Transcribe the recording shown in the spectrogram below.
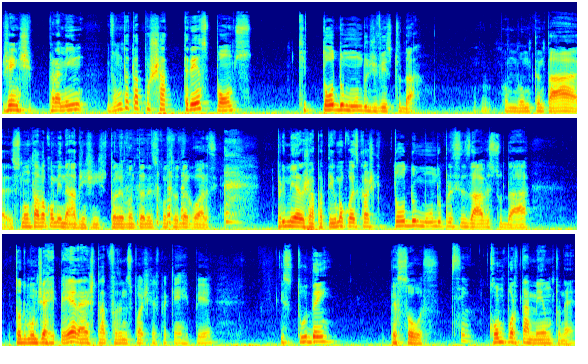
Gente, pra mim, vamos tentar puxar três pontos que todo mundo devia estudar. Vamos, vamos tentar. Isso não estava combinado, gente. Estou levantando esse conteúdo agora. Assim. Primeiro, já tem uma coisa que eu acho que todo mundo precisava estudar. Todo mundo de RP, né? A gente está fazendo esse podcast para quem é RP. Estudem pessoas. Sim. Comportamento, né?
